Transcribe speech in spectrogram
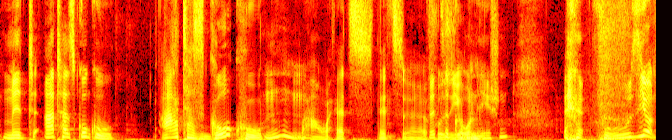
Mit Atas Goku. Arthas Goku. Mm. Wow, that's, that's uh, That's a Fusion. combination. Fusion.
